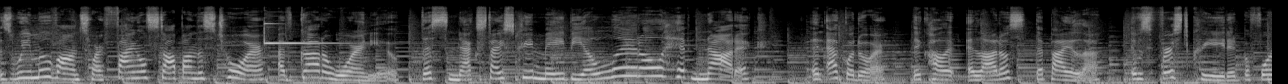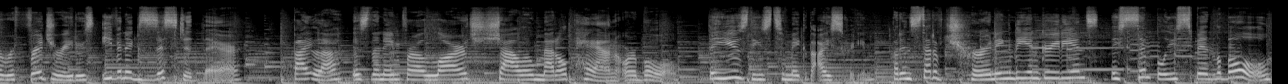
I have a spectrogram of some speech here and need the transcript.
As we move on to our final stop on this tour, I've gotta warn you, this next ice cream may be a little hypnotic. In Ecuador, they call it helados de paila. It was first created before refrigerators even existed there. Paila is the name for a large, shallow metal pan or bowl. They use these to make the ice cream, but instead of churning the ingredients, they simply spin the bowl.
